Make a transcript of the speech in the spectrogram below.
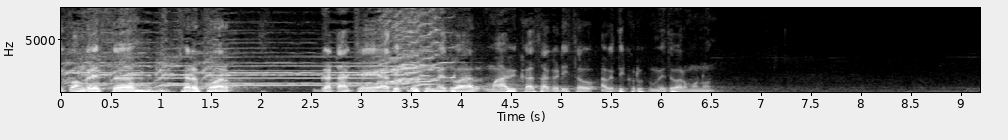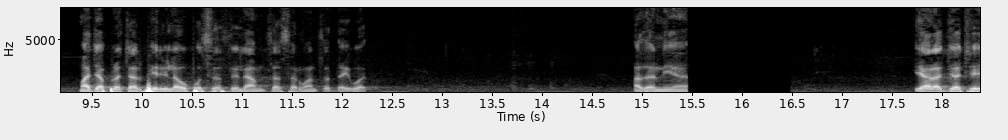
राष्ट्रवादी काँग्रेस शरद पवार गटाचे अधिकृत उमेदवार महाविकास आघाडीचा अधिकृत उमेदवार म्हणून माझ्या प्रचार फेरीला उपस्थित असलेल्या आमचा सर्वांचं दैवत आदरणीय या राज्याचे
